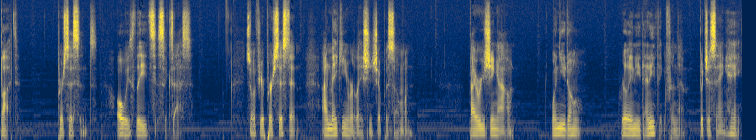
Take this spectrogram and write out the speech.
But persistence always leads to success. So if you're persistent on making a relationship with someone by reaching out when you don't really need anything from them, but just saying, hey,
